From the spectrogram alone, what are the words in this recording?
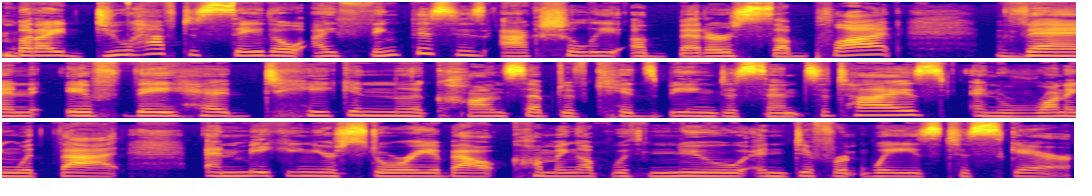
but I do have to say, though, I think this is actually a better subplot than if they had taken the concept of kids being desensitized and running with that and making your story about coming up with new and different ways to scare.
